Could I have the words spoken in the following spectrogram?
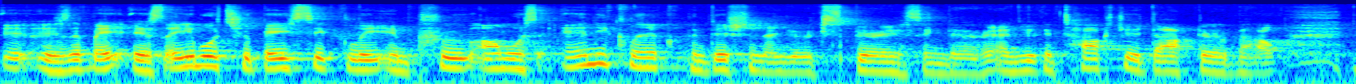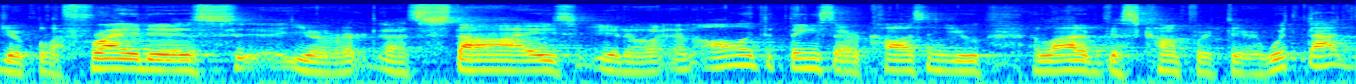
is, is able to basically improve almost any clinical condition that you're experiencing there. And you can talk to your doctor about your blepharitis, your uh, styes, you know, and all of the things that are causing you a lot of discomfort there. With that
